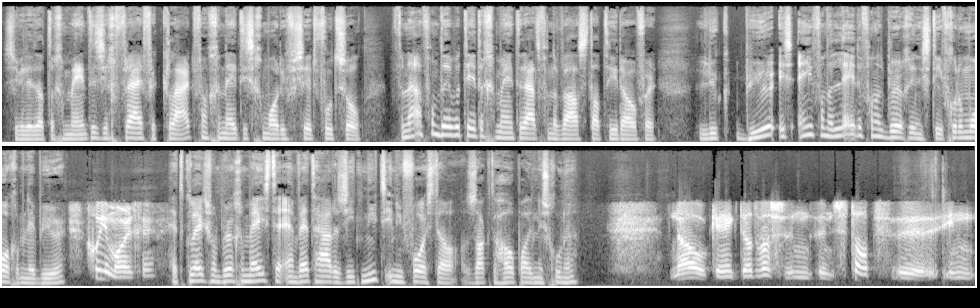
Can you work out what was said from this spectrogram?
Ze willen dat de gemeente zich vrij verklaart van genetisch gemodificeerd voedsel. Vanavond debatteert de gemeenteraad van de Waalstad hierover. Luc Buur is een van de leden van het burgerinitiatief. Goedemorgen, meneer Buur. Goedemorgen. Het college van burgemeester en wethouder ziet niets in uw voorstel. Zakt de hoop al in de schoenen? Nou, kijk, dat was een, een stap uh, in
